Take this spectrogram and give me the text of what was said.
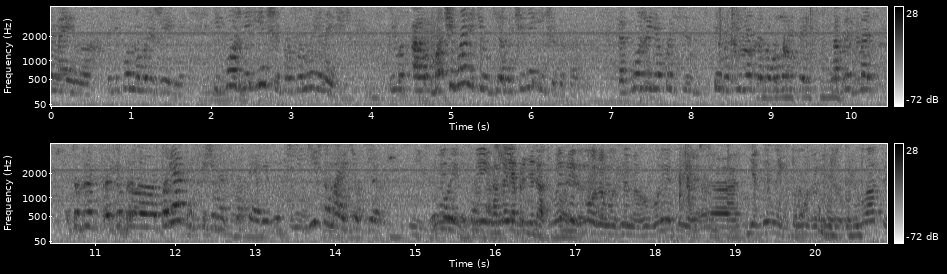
емейлах, в телефонному режимі. І кожен інший пропонує нижче. І от, а чи мають ті об'єми, чи не інше питання. Так може якось з тими клієнтами говорити на предмет добропорядних, скажімо, експортерів, які дійсно мають об'єми. Ми, ми, ми, ми не зможемо з ними говорити. Е, Єдиний, хто може відрегулювати,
